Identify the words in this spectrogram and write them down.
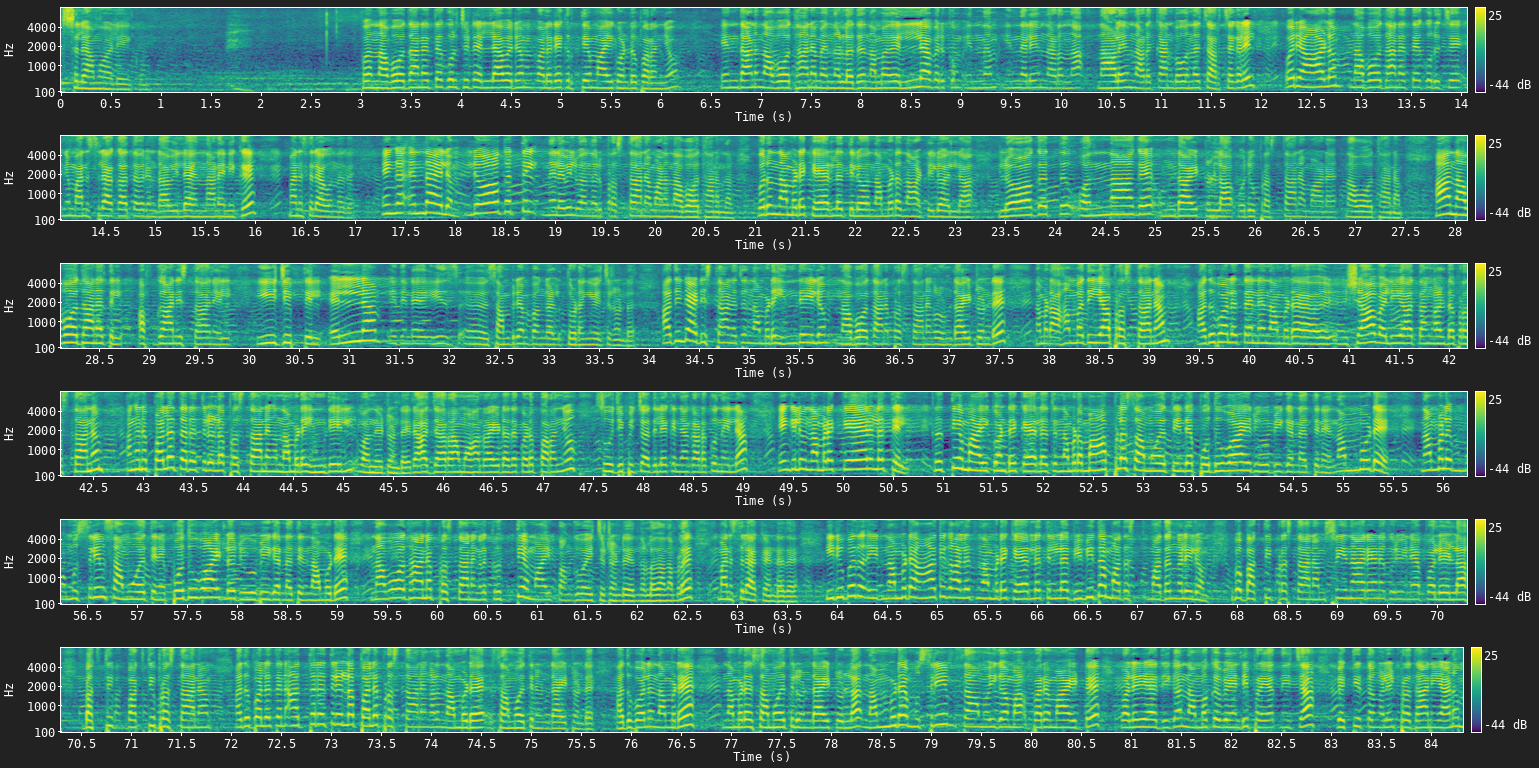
അസ്സലാമു അലൈക്കും. ഇപ്പോൾ നവോത്ഥാനത്തെ കുറിച്ചിട്ട് എല്ലാവരും വളരെ കൃത്യമായി കൊണ്ട് പറഞ്ഞു എന്താണ് നവോത്ഥാനം എന്നുള്ളത്. നമ്മൾ എല്ലാവർക്കും ഇന്നും ഇന്നലെയും നടന്ന നാളെയും നടക്കാൻ പോകുന്ന ചർച്ചകളിൽ ഒരാളും നവോത്ഥാനത്തെക്കുറിച്ച് ഇനി മനസ്സിലാക്കാത്തവരുണ്ടാവില്ല എന്നാണ് എനിക്ക് മനസ്സിലാകുന്നത് എങ്ക എന്തായാലും ലോകത്തിൽ നിലവിൽ വന്ന ഒരു പ്രസ്ഥാനമാണ് നവോത്ഥാനം എന്ന്. വെറും നമ്മുടെ കേരളത്തിലോ നമ്മുടെ നാട്ടിലോ അല്ല ലോകത്ത് ഒന്നാകെ ഉണ്ടായിട്ടുള്ള ഒരു പ്രസ്ഥാനമാണ് നവോത്ഥാനം. ആ നവോത്ഥാനത്തിൽ അഫ്ഗാനിസ്ഥാനിൽ ഈജിപ്തിൽ എല്ലാം ഇതിന്റെ ഈ സംരംഭങ്ങൾ തുടങ്ങി വെച്ചിട്ടുണ്ട്. അതിന്റെ അടിസ്ഥാനത്തിൽ നമ്മുടെ ഇന്ത്യയിലും നവോത്ഥാന പ്രസ്ഥാനങ്ങൾ ഉണ്ടായിട്ടുണ്ട്. നമ്മുടെ അഹമ്മദിയ പ്രസ്ഥാനം അതുപോലെ തന്നെ നമ്മുടെ ഷാ വലിയ തങ്ങളുടെ പ്രസ്ഥാനം. അങ്ങനെ പലതരത്തിലുള്ള പ്രസ്ഥാനങ്ങൾ നമ്മുടെ ഇന്ത്യയിൽ വന്നിട്ടുണ്ട്. രാജാ രാജാറാം മോഹൻ റായിയുടെ അതൊക്കെ ഇവിടെ പറഞ്ഞു സൂചിപ്പിച്ചു അതിലേക്ക് ഞാൻ കടക്കുന്നില്ല. എങ്കിലും നമ്മുടെ കേരളത്തിൽ കൃത്യമായിക്കൊണ്ട് കേരളത്തിൽ നമ്മുടെ മാപ്പിള സമൂഹത്തിന്റെ പൊതുവായ രൂപീകരണത്തിന് നമ്മുടെ നമ്മൾ മുസ്ലിം സമൂഹത്തിന് പൊതുവായിട്ടുള്ള രൂപീകരണത്തിന് നമ്മുടെ നവോത്ഥാന പ്രസ്ഥാനങ്ങൾ കൃത്യമായി പങ്കുവഹിച്ചിട്ടുണ്ട് എന്നുള്ളതാണ് നമ്മൾ മനസ്സിലാക്കേണ്ടത്. ഇരുപത് നമ്മുടെ ആദ്യകാലത്ത് നമ്മുടെ കേരളത്തിലുള്ള വിവിധ മത മതങ്ങളിലും ഇപ്പോൾ ഭക്തി പ്രസ്ഥാനം ശ്രീനാരായണ ഗുരുവിനെ പോലെയുള്ള ഭക്തി ഭക്തി പ്രസ്ഥാനം അതുപോലെ തന്നെ അത്തരത്തിലുള്ള പല പ്രസ്ഥാനങ്ങളും നമ്മുടെ സമൂഹത്തിൽ ഉണ്ടായിട്ടുണ്ട്. അതുപോലെ നമ്മുടെ നമ്മുടെ സമൂഹത്തിൽ ഉണ്ടായിട്ടുള്ള നമ്മുടെ മുസ്ലിം സാമൂഹിക പരമായിട്ട് വളരെയധികം നമുക്ക് വേണ്ടി പ്രയത്നിച്ച വ്യക്തിത്വങ്ങളിൽ പ്രധാനിയാണ്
